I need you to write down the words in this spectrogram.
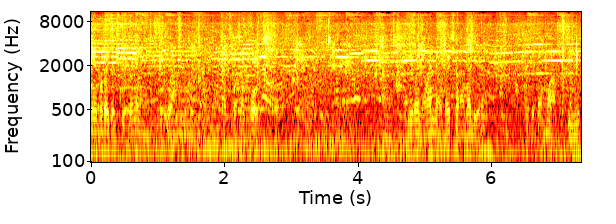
ni pun dah cukup ni Untuk yang saput-saput Hmm, Dia banyak-banyak besok nak balik lah Kita tak muat peti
